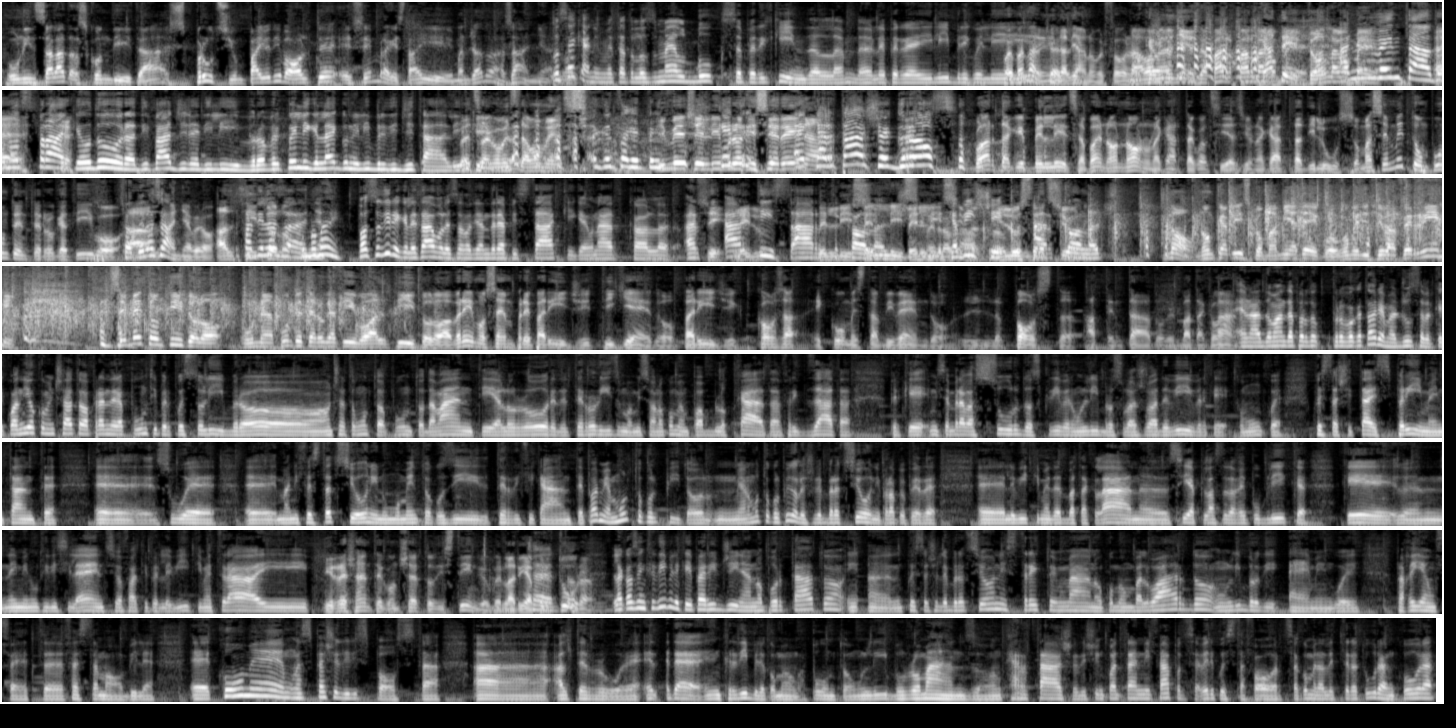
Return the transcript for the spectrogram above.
un'insalata scondita, spruzzi un paio di volte e sembra che stai mangiando la lasagna. Lo sai che hanno inventato lo smell books per il Kindle, eh, le- per i libri quelli... Puoi parlare in Certo. italiano per favore? No, non ho capito vabbè, niente. par- parla che ha con me, detto? parla con Hanno me. inventato Eh. uno spray che odora di pagine di libro per quelli che leggono i libri digitali. Pensa come stiamo messi. Pensa che. Invece il libro Che di tri- Serena È cartaceo, è grosso. Guarda che bellezza, poi no, non una carta qualsiasi, una carta di lusso, ma se metto un punto interrogativo Sa di al- lasagna, però. al Fa di titolo lasagna. Come mai? Posso dire che le tavole sono di Andrea Pistacchi, che è un art col- art- Sì, le artist illu- art bellissime, college. bellissime, bellissime, Capisci? illustrazioni. Art college. No, non capisco, ma mi adeguo, come diceva Ferrini. Se metto un titolo, un punto interrogativo al titolo, avremo sempre Parigi, ti chiedo, Parigi, cosa e come sta vivendo il post attentato del Bataclan? È una domanda provo- provocatoria ma giusta perché quando io ho cominciato a prendere appunti per questo libro, a un certo punto appunto davanti all'orrore del terrorismo mi sono come un po' bloccata, frizzata perché mi sembrava assurdo scrivere un libro sulla joie de vivre che comunque questa città esprime in tante eh, sue queste eh, manifestazioni in un momento così terrificante. Poi mi ha molto colpito, mi hanno molto colpito le celebrazioni proprio per eh, le vittime del Bataclan, eh, sia a Place de la République che eh, nei minuti di silenzio fatti per le vittime, tra i Il recente concerto di Sting per la riapertura. Certo. La cosa incredibile è che i parigini hanno portato in, eh, in queste celebrazioni stretto in mano come un baluardo un libro di Hemingway, Paris est un fête, festa mobile, eh, come una specie di risposta a- al terrore ed è incredibile come un- appunto un libro, un romanzo, un cartaceo di 50 anni fa potesse avere questa forza, come la letteratura ancora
